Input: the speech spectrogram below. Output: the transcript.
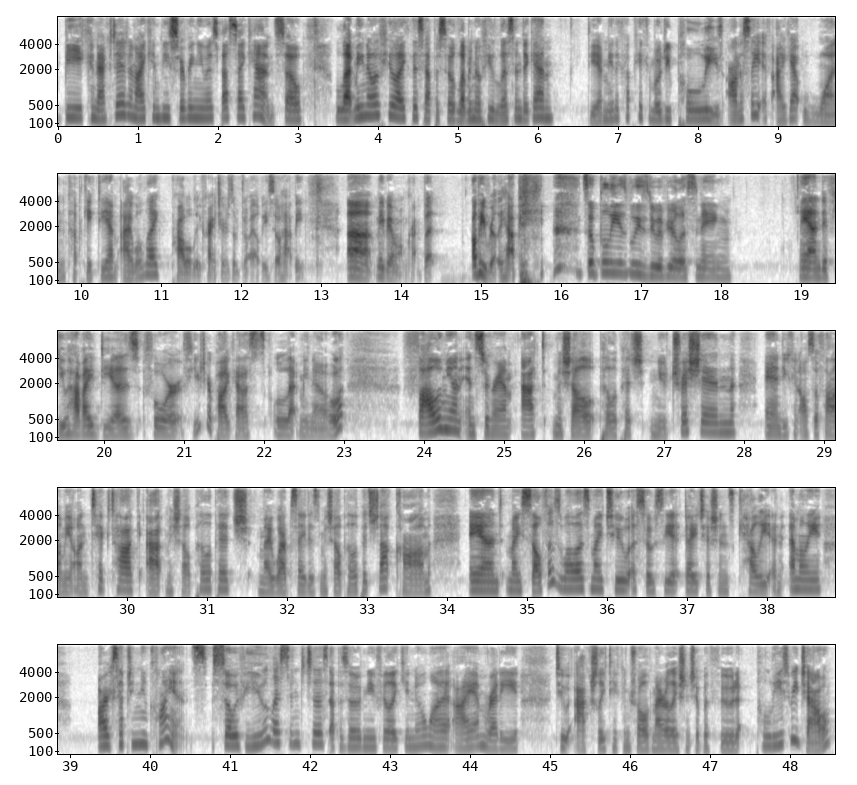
be connected and I can be serving you as best I can. So let me know if you like this episode. Let me know if you listened again. DM me the cupcake emoji, please. Honestly, if I get one cupcake DM, I will like probably cry tears of joy. I'll be so happy. Uh, maybe I won't cry, but I'll be really happy. so please, please do if you're listening. And if you have ideas for future podcasts, let me know. Follow me on Instagram at Michelle Pillepich Nutrition. And you can also follow me on TikTok at Michelle Pillepich. My website is michellepillepich.com. And myself, as well as my two associate dietitians, Kelly and Emily, are accepting new clients. So if you listened to this episode and you feel like, you know what, I am ready to actually take control of my relationship with food, please reach out.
